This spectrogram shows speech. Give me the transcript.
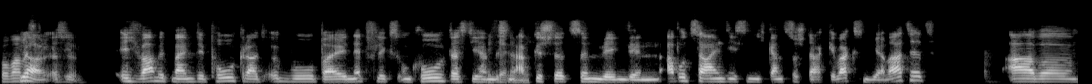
Wo waren ja, wir also ich war mit meinem Depot gerade irgendwo bei Netflix und Co., dass die ein ich bisschen abgestürzt sind wegen den Abozahlen, die sind nicht ganz so stark gewachsen wie erwartet. Aber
